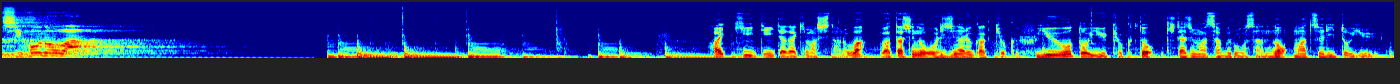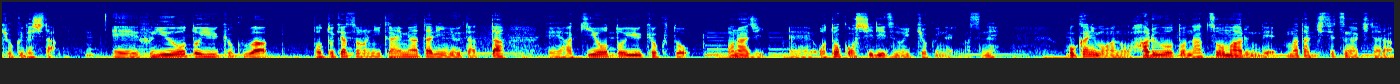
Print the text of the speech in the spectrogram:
地方のははい聴いていただきましたのは私のオリジナル楽曲「冬を」という曲と北島三郎さんの「祭り」という曲でした「えー、冬を」という曲はポッドキャストの2回目あたりに歌った「えー、秋代」という曲と同じ、えー、男シリーズの1曲になりますね。他にもあの春をと夏をもあるんでまた季節が来たら、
